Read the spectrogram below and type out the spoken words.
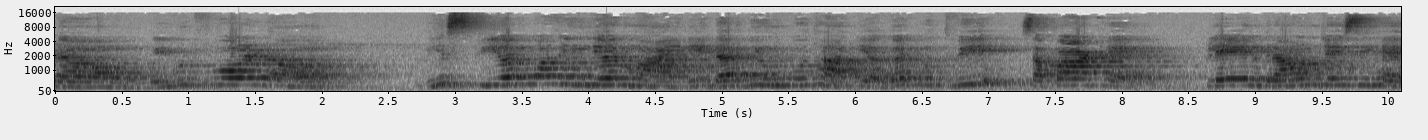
down. We would fall down. This fear was in their mind. ये डर भी उनको था कि अगर पृथ्वी सपाट है प्लेन ग्राउंड जैसी है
